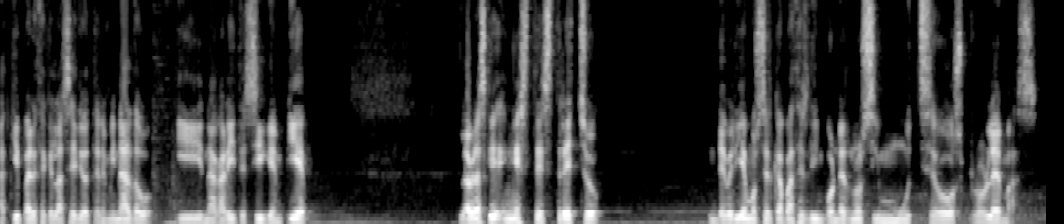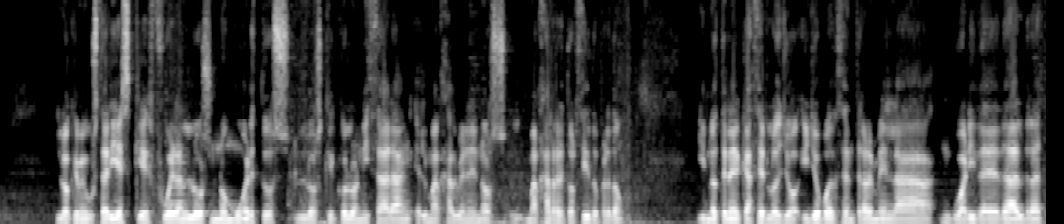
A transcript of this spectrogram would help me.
Aquí parece que el asedio ha terminado y Nagarite sigue en pie. La verdad es que en este estrecho deberíamos ser capaces de imponernos sin muchos problemas. Lo que me gustaría es que fueran los no muertos los que colonizaran el marjal venenoso, marjal retorcido, perdón. Y no tener que hacerlo yo. Y yo puedo centrarme en la guarida de Daldrach,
